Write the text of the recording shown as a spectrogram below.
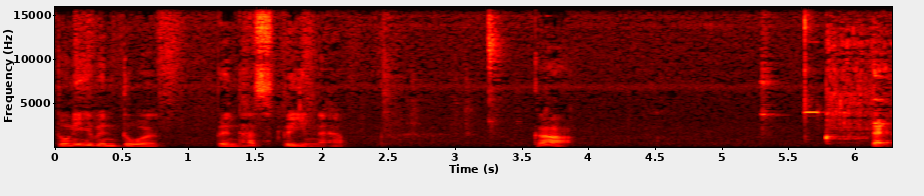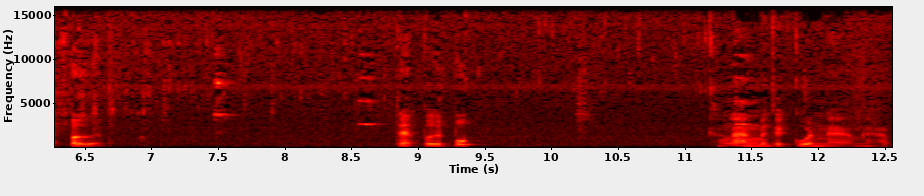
ตรงนี้จะเป็นตัวเป็นทัชสกรีนนะครับ ก็ แตะเปิด แตะเปิดปุ๊บ ข้างล่างมันจะกวนน้ำนะครับ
